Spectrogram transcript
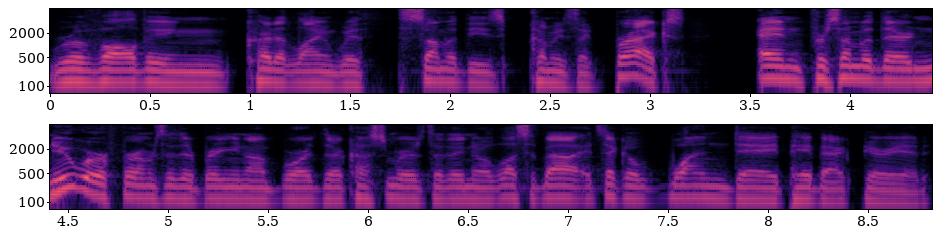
revolving credit line with some of these companies like Brex. And for some of their newer firms that they're bringing on board, their customers that they know less about, it's like a one day payback period.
